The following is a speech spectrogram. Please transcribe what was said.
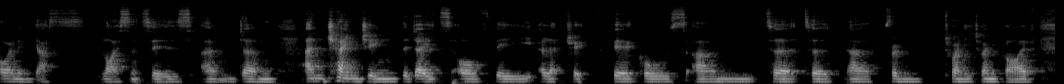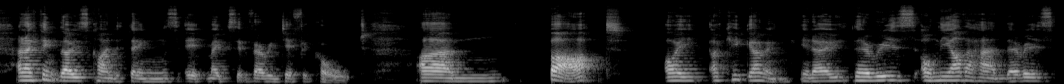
oil and gas licenses and um, and changing the dates of the electric vehicles um, to, to uh, from 2025 and i think those kind of things it makes it very difficult. Um, but i i keep going you know? There is on the other hand there is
